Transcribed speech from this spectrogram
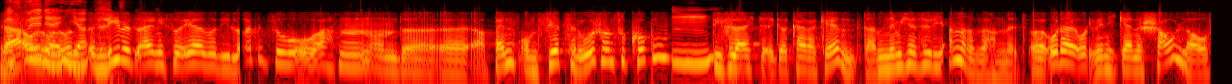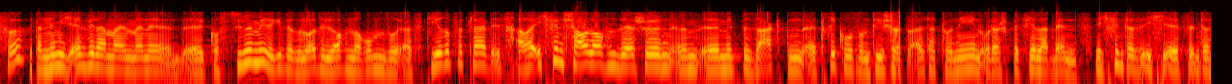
Was Ja, will und, der und, hier? Und, liebe es eigentlich so eher so die Leute zu beobachten und äh, äh, Bands um 14 Uhr schon zu gucken, Mhm. die vielleicht äh, keiner kennt. Dann nehme ich natürlich andere Sachen mit. Äh, Oder, oder wenn ich gerne Schau laufe, dann nehme ich entweder mein, meine äh, Kostüme mit. Es gibt ja so Leute, die laufen da rum so als Tiere verkleidet. Ist. Aber ich finde Schaulaufen sehr schön ähm, äh, mit besagten äh, Trikots und T-Shirts alter Tourneen oder spezieller Bands. Ich finde das, ich äh, finde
